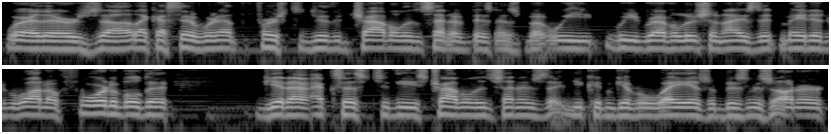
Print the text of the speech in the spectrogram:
where there's, uh, like I said, we're not the first to do the travel incentive business, but we we revolutionized it, made it one affordable to get access to these travel incentives that you can give away as a business owner,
